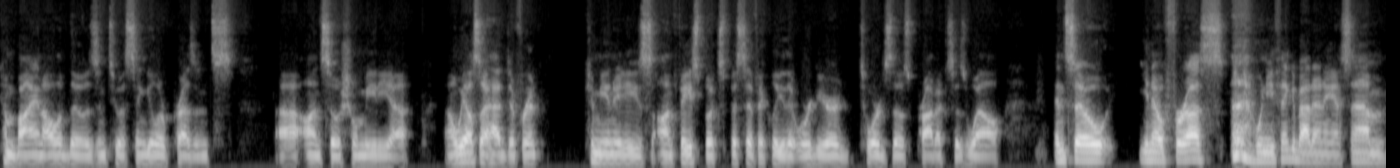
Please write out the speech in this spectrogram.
combine all of those into a singular presence uh, on social media. Uh, we also had different communities on Facebook specifically that were geared towards those products as well. And so, you know, for us, when you think about NASM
